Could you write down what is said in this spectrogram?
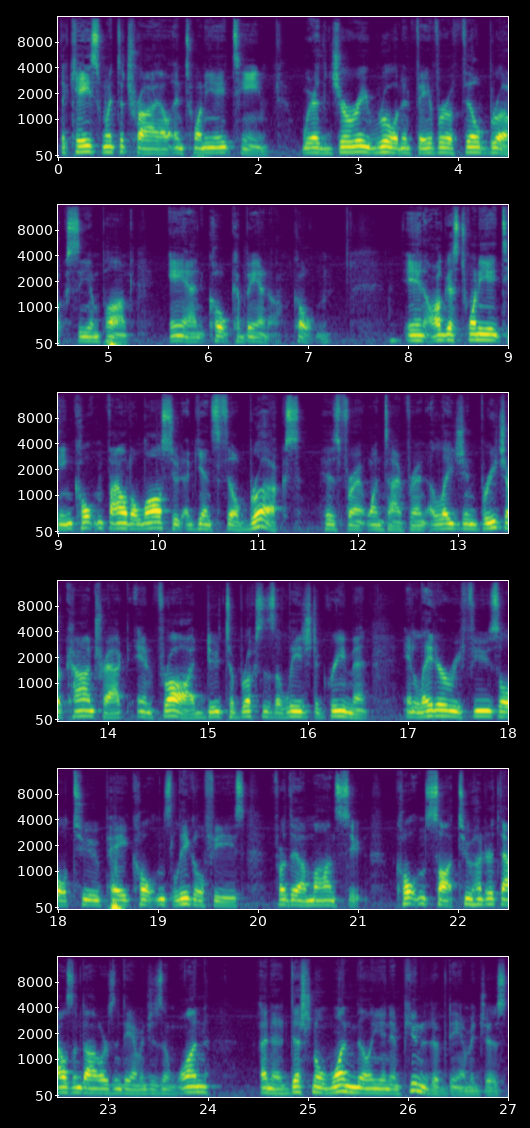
The case went to trial in 2018, where the jury ruled in favor of Phil Brooks, CM Punk, and Colt Cabana, Colton. In August 2018, Colton filed a lawsuit against Phil Brooks, his friend, one-time friend, alleging breach of contract and fraud due to Brooks's alleged agreement and later refusal to pay Colton's legal fees for the Amann suit. Colton sought $200,000 in damages and won an additional 1 million in punitive damages.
